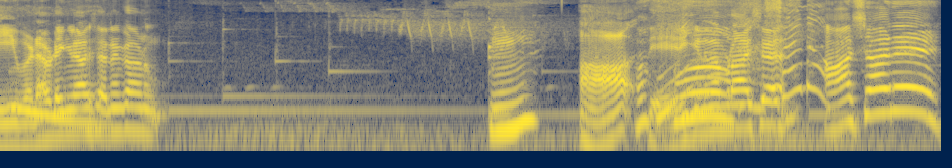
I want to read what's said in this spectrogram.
ഇവിടെ എവിടെയെങ്കിലും ആശാനം കാണും. ആ ദേ ഇരിക്കുന്നു നമ്മുടെ ആശാൻ. ആശാനെ.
